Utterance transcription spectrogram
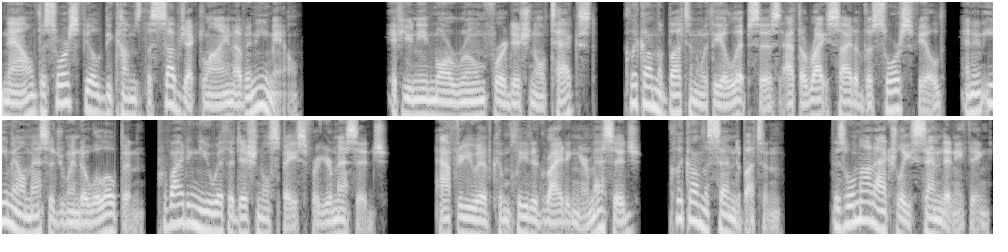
Now, the source field becomes the subject line of an email. If you need more room for additional text, click on the button with the ellipsis at the right side of the source field and an email message window will open, providing you with additional space for your message. After you have completed writing your message, click on the Send button. This will not actually send anything,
